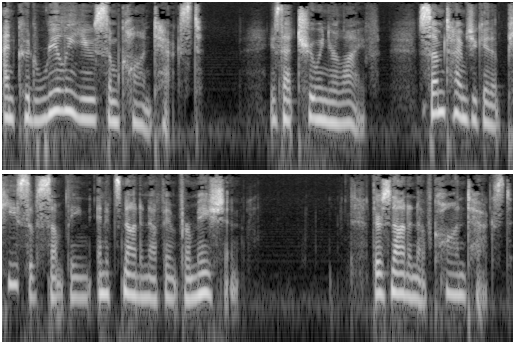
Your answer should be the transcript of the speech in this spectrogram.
and could really use some context. Is that true in your life? Sometimes you get a piece of something and it's not enough information. There's not enough context.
